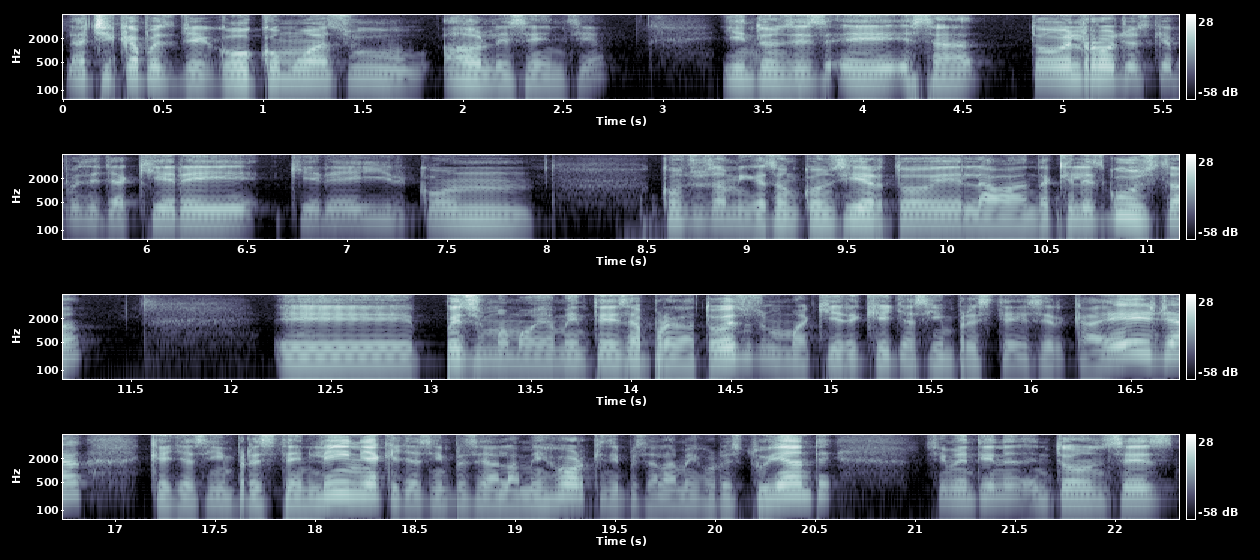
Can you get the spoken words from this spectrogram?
la chica pues llegó como a su adolescencia y entonces eh, está todo el rollo es que pues ella quiere, quiere ir con, con sus amigas a un concierto de la banda que les gusta. Eh, pues su mamá obviamente desaprueba todo eso, su mamá quiere que ella siempre esté cerca de ella, que ella siempre esté en línea, que ella siempre sea la mejor, que siempre sea la mejor estudiante, ¿sí me entienden? Entonces,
